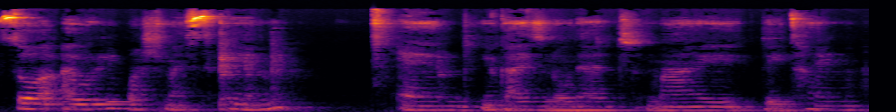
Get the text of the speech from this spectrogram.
So I already washed my skin and you guys know that my daytime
